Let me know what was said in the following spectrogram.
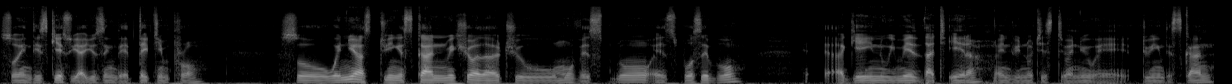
so in this case we are using the 13 pro. So when you are doing a scan make sure that you move as slow as possible. Again we made that error and we noticed when we were doing the scan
